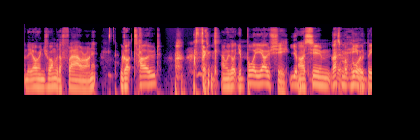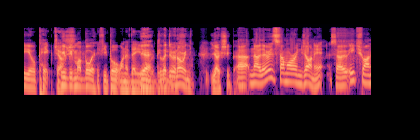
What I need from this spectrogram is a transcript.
the orange one with a flower on it. We've got Toad, I think and we've got your boy Yoshi. Your I assume that's that my He would be your pick, Josh. he'd be my boy. if you bought one of these. Yeah. would be Do they the do an orange one. Yoshi band? Uh, no, there is some orange on it. So each one,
